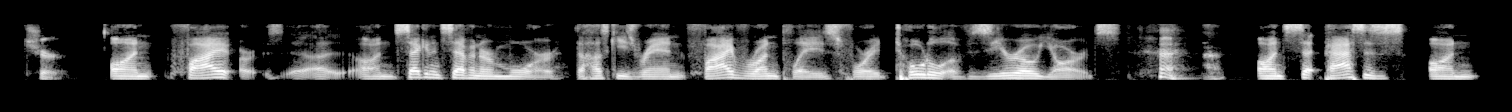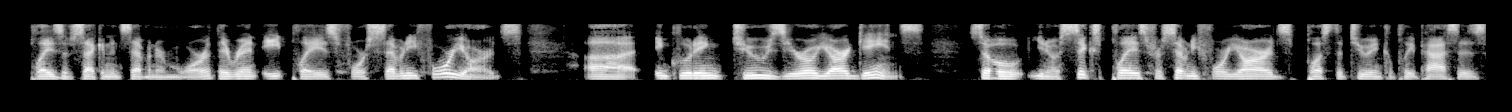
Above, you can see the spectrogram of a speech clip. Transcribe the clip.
Sure. On five, or, uh, on second and seven or more, the Huskies ran five run plays for a total of zero yards. Huh. On set passes on plays of second and seven or more, they ran eight plays for 74 yards, uh, including two zero yard gains. So, you know, six plays for 74 yards plus the two incomplete passes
